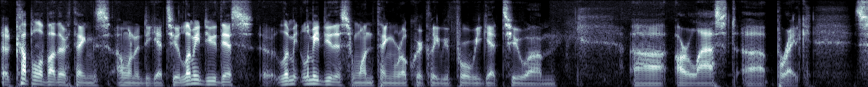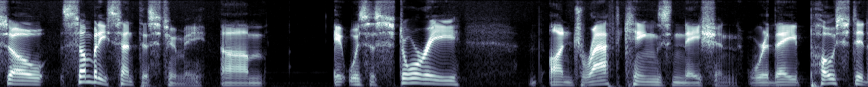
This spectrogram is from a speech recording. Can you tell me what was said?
a couple of other things I wanted to get to. Let me do this. uh, Let me let me do this one thing real quickly before we get to um, uh, our last uh, break. So somebody sent this to me. Um, it was a story on DraftKings Nation where they posted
